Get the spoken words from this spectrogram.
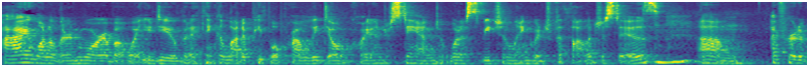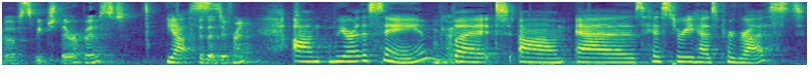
I want to learn more about what you do, but I think a lot of people probably don't quite understand what a speech and language pathologist is. Um, I've heard of a speech therapist. Yes. Is that different? Um, we are the same, Okay. but um, as history has progressed,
